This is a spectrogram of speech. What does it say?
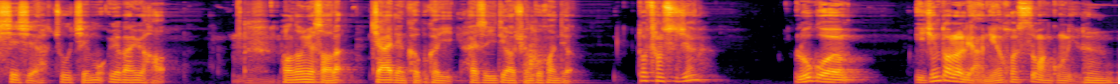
谢谢啊，祝节目越办越好。防冻液少了，加一点可不可以？还是一定要全部换掉？多长时间了？如果已经到了两年或四万公里了，嗯。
